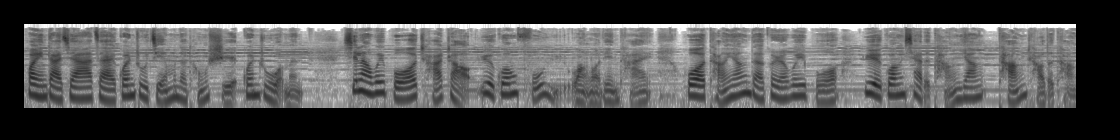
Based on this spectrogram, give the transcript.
欢迎大家在关注节目的同时关注我们新浪微博，查找“月光浮语网络电台”或唐央的个人微博“月光下的唐央”，唐朝的唐，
